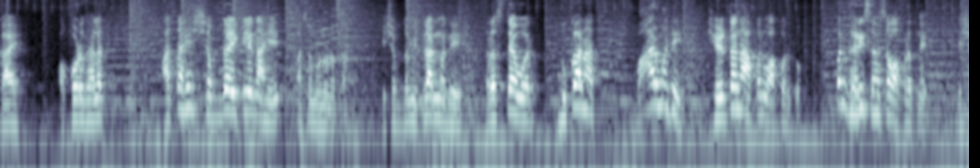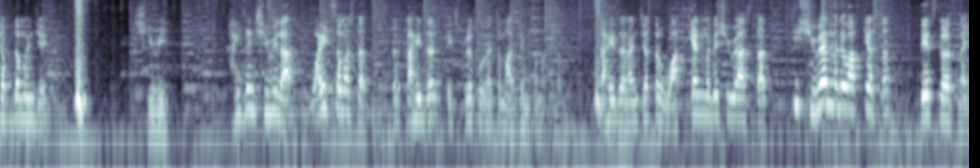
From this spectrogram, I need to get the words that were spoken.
काय? ऑकवर्ड झालात आता हे शब्द ऐकले नाहीत असं म्हणू नका. हे शब्द मित्रांमध्ये रस्त्यावर दुकानात बारमध्ये खेळताना आपण वापरतो. पण घरी सहसा वापरत नाहीत. हे शब्द म्हणजे शिवी. काही जण शिवीला वाईट समजतात तर काही जण एक्सप्रेस होण्याचं माध्यम समजतात. काही जणांच्या तर वाक्यांमध्ये शिव्या असतात. की शिव्यांमध्ये वाक्य असतात तेच कळत नाही.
